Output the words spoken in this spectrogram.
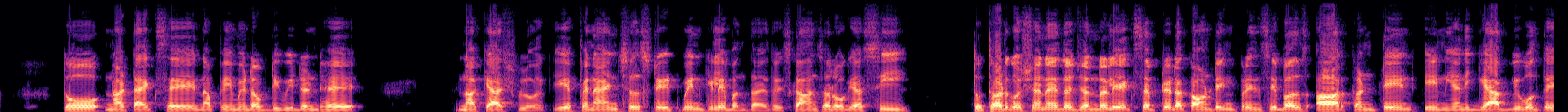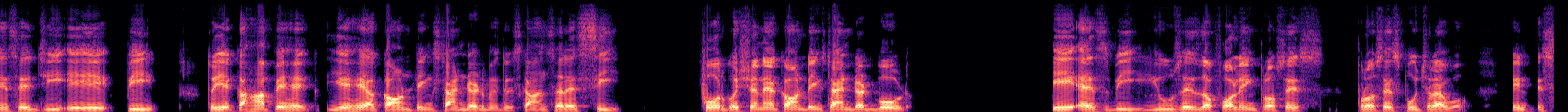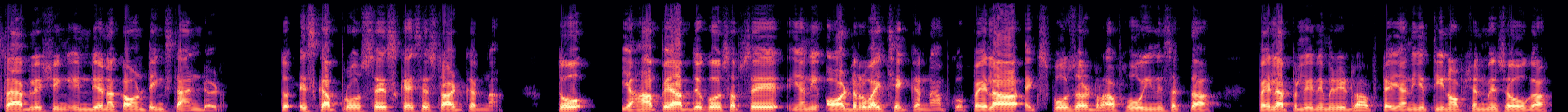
तो ना टैक्स है, ना पेमेंट ऑफ़ डिविडेंड है, ना कैश फ्लो ये फाइनेंशियल स्टेटमेंट के लिए बनता है तो इसका आंसर हो गया सी तो थर्ड क्वेश्चन है the generally accepted accounting principles are contained in यानी गैप भी बोलते हैं इसे जी ए पी तो ये कहाँ पे है? ये है अकाउंटिंग स्टैंडर्ड में तो इसका आंसर है सी फोर क्वेश्चन है accounting standard board A S B uses the following process process पूछ रहा है वो in establishing Indian accounting standard तो इसका प्रोसेस कैसे स्टार्ट करना? तो यहाँ पे आप देखो सबसे, यानी ऑर्डर वाइज चेक करना आपको। पहला एक्सपोजर ड्राफ्ट हो ही नहीं सकता। पहला प्रिलिमिनरी ड्राफ्ट है, यानी ये तीन ऑप्शन में से होगा।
